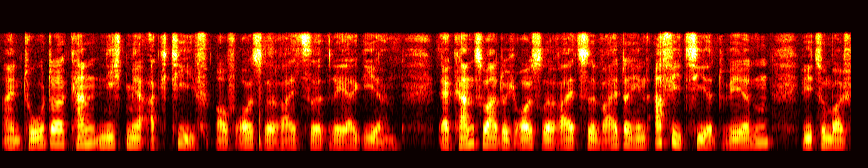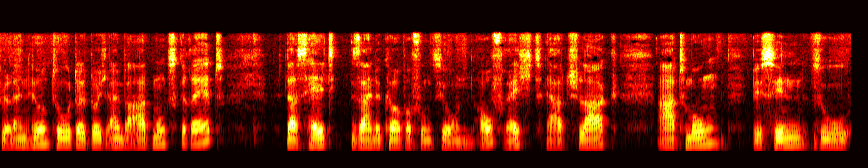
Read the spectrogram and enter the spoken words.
Ein Toter kann nicht mehr aktiv auf äußere Reize reagieren. Er kann zwar durch äußere Reize weiterhin affiziert werden, wie zum Beispiel ein Hirntoter durch ein Beatmungsgerät, das hält seine Körperfunktionen aufrecht, Herzschlag, Atmung bis hin zu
